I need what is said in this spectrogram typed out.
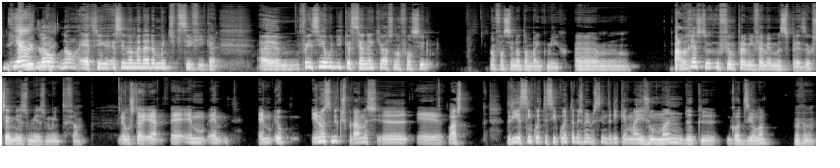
Yeah, não, não, é assim, é assim de uma maneira muito específica. Um, foi assim a única cena que eu acho que não funcionou, não funcionou tão bem comigo. Um, pá, de resto, o filme para mim foi mesmo uma surpresa. Eu gostei mesmo, mesmo muito do filme. Eu gostei. É, é, é, é- é- eu, eu não sabia o que esperar, mas eh, é, lá diria 50-50, mas mesmo assim diria que é mais humano do que Godzilla. Uhum.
